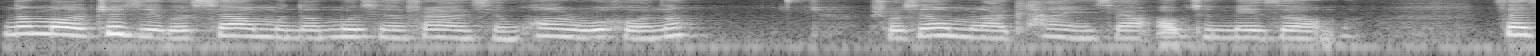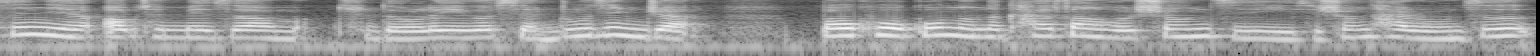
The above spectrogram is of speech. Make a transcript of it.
那么这几个项目的目前发展情况如何呢？首先我们来看一下 Optimism，在今年 Optimism 取得了一个显著进展。包括功能的开放和升级以及生态融资。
